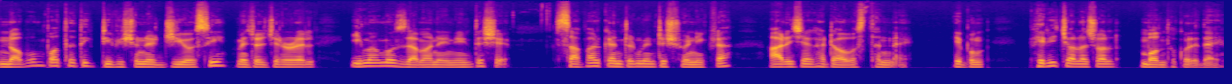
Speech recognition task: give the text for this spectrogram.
নবম পদাতিক ডিভিশনের জিওসি মেজর জেনারেল ইমামুজ্জামানের নির্দেশে সাভার ক্যান্টনমেন্টের সৈনিকরা আরিচাঘাটে অবস্থান নেয় এবং ফেরি চলাচল বন্ধ করে দেয়।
